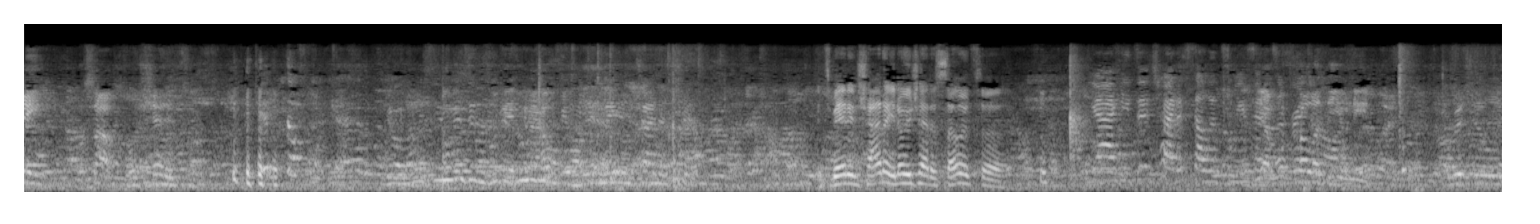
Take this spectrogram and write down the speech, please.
Hey, what's up? Oh shit, it's Get the fuck out. Yo, let me see what is it. Okay, can I help you? Made in China shit. It's made in China. You know, you tried to sell it to. Yeah, he did try to sell it to me. Yeah, it's what color do you original. need? Originally,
